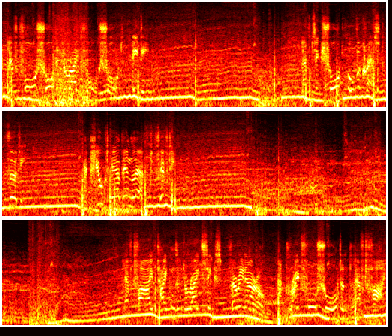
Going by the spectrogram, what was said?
And left 4 short into right 4, short, 80. 6 short, over crest, 30. Acute hairpin left, 50. Left 5 tightens into right 6, very narrow, and right 4 short and left 5.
